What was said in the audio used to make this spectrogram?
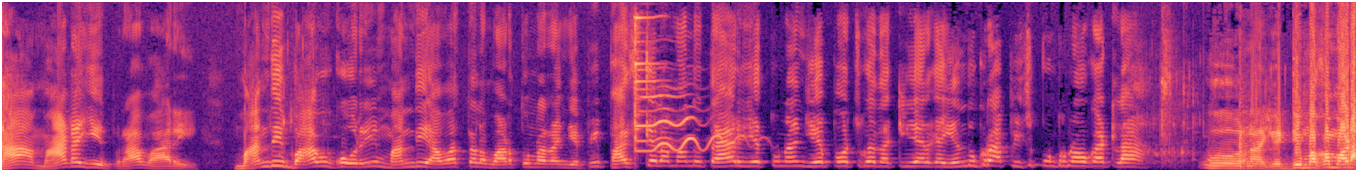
గా మాట చెప్పురా వారి. మంది బాగు కోరి మంది అవస్థలు పడుతున్నారని చెప్పి పసికల మందు తయారు చేస్తున్నా అని చెప్పొచ్చు కదా క్లియర్గా. ఎందుకు రా పిచ్చుకుంటున్నావు గట్లా? ఓ నా ఎడ్డి మొఖమోడ.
